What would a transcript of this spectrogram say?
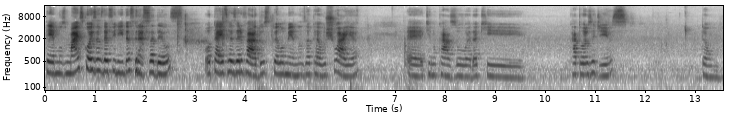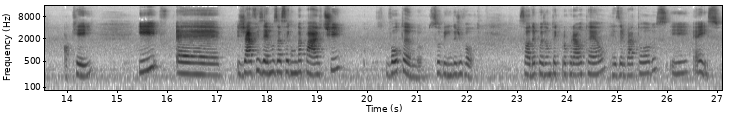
temos mais coisas definidas, graças a Deus. Hotéis reservados, pelo menos até o Ushuaia, é, que no caso é daqui 14 dias. Então, ok. E é, já fizemos a segunda parte voltando, subindo de volta. Só depois vamos ter que procurar hotel, reservar todos e é isso.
